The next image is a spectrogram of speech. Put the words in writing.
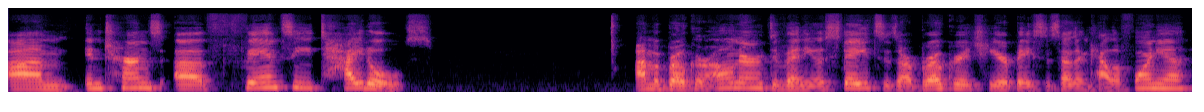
Um, in terms of fancy titles, I'm a broker owner. Devenio Estates is our brokerage here based in Southern California,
